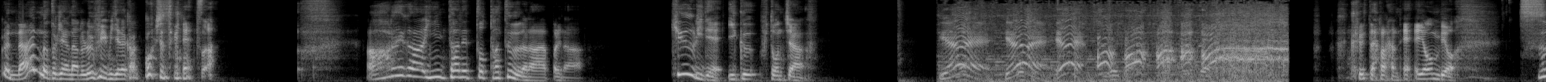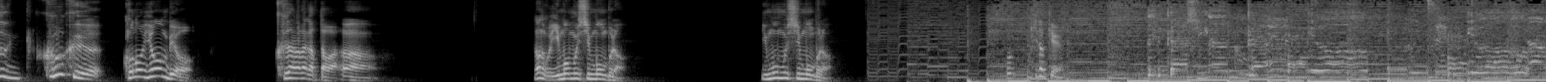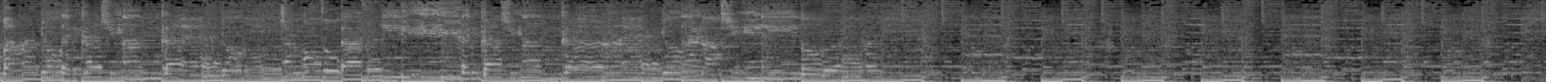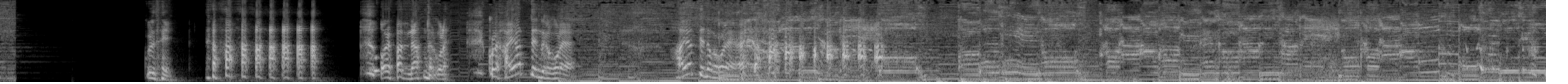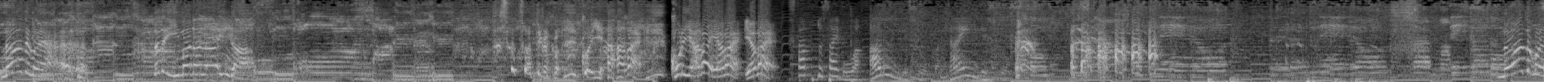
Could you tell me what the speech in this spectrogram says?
これ何の時なのあのルフィみたいな格好して好きなやつは。あれがインターネットタトゥーだなやっぱりな。キュウリで行く布団ちゃん。イエーイイエイイエイあああああくだらねえ4秒。すっごくこの4秒くだらなかったわ。うん。なんだこれ芋虫モンブラン。芋虫モンブラン。あれ来たっけ「これ何？おい待ってなんだこれ？これ流行ってんのかこれ？流行ってんのかこれ？なんでこれ？なんで今だがいいんだ？ちょっと待ってこれこれやばい。これやばいやばいやばい。スタップ細胞はあるんでしょうか？ないんでしょうか？なんだこれ？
